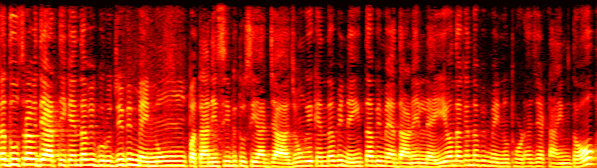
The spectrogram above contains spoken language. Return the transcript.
ਤਾਂ ਦੂਸਰਾ ਵਿਦਿਆਰਥੀ ਕਹਿੰਦਾ ਵੀ ਗੁਰੂ ਜੀ, ਵੀ ਮੈਨੂੰ ਪਤਾ ਨਹੀਂ ਸੀ ਵੀ ਤੁਸੀਂ ਅੱਜ ਆ ਜਾਓਗੇ। ਕਹਿੰਦਾ ਵੀ ਨਹੀਂ ਤਾਂ ਵੀ ਮੈਂ ਦਾਣੇ ਲੈ ਹੀ ਆਉਂਦਾ। ਕਹਿੰਦਾ ਵੀ ਮੈਨੂੰ ਥੋੜਾ ਜਿਹਾ ਟਾਈਮ ਦਿਓ।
